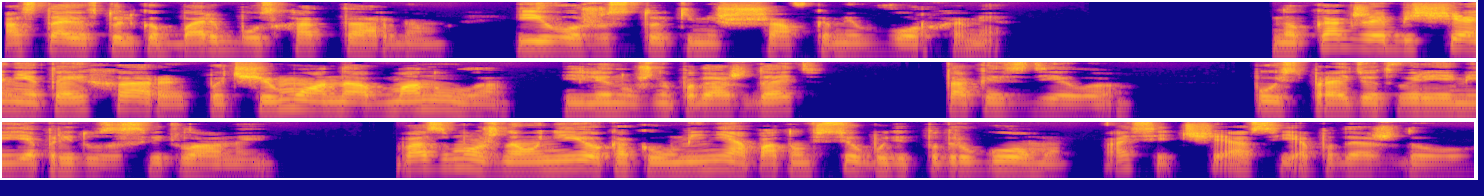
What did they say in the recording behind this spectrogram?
оставив только борьбу с Хатардом и его жестокими шавками-ворхами. Но как же обещание Тайхары? Почему она обманула? Или нужно подождать? Так и сделаю. Пусть пройдет время, и я приду за Светланой. Возможно, у нее, как и у меня, потом все будет по-другому. А сейчас я подожду.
